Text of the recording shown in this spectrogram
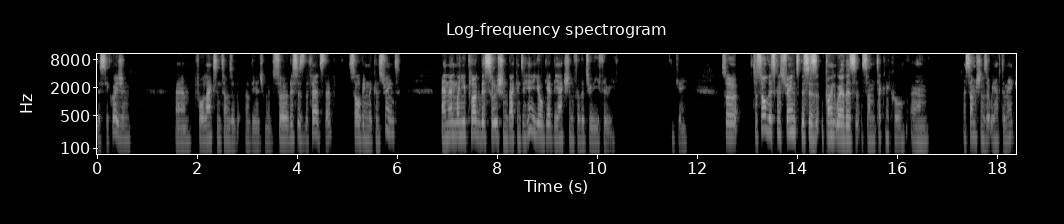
this equation um, for lax in terms of, of the edge mode. So this is the third step, solving the constraint. And then when you plug this solution back into here, you'll get the action for the 2D theory. Okay, so to solve this constraint, this is a point where there's some technical um, assumptions that we have to make.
